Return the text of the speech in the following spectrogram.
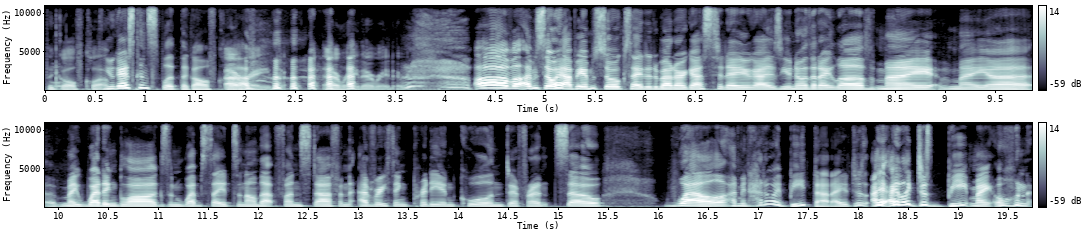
The golf club. You guys can split the golf all clap. right, all right, all right, all right. Oh, well, I'm so happy. I'm so excited about our guest today, you guys. You know that I love my my uh, my wedding blogs and websites and all that fun stuff and everything pretty and cool and different. So, well, I mean, how do I beat that? I just I, I like just beat my own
